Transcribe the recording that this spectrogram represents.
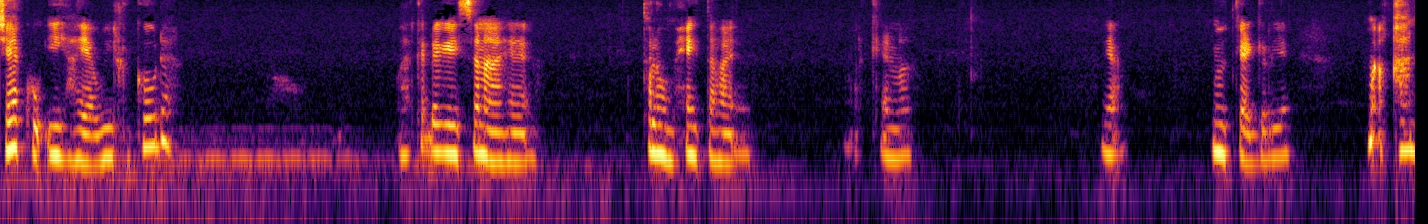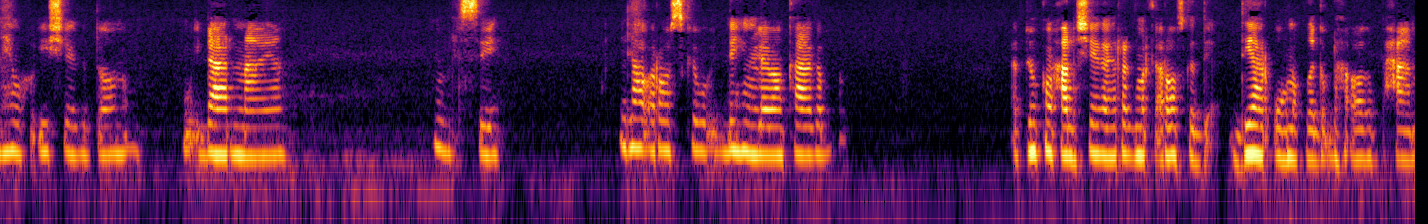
Sheekuu ii hayaa wiilka kowdha waa ka dhagaysanahee talow maxay tahay? Muudkaa geliya ma aqaanee wuxuu ii sheegi doono? Wuu i dhaarinayaa wilsi ilaa arooska wuu idhahin leebaan kaaga adduunkan waxaa la sheegaya rag marka arooska diyaar uu noqdo gabdhaha ooga baxaan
